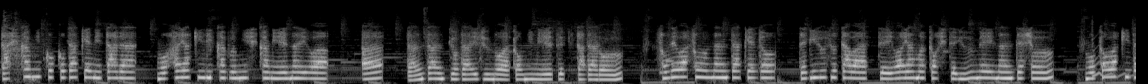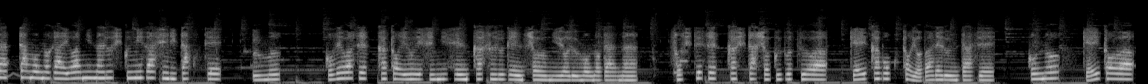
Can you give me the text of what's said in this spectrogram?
確かにここだけ見たら、もはや切り株にしか見えないわ。ああ、だんだん巨大樹の後に見えてきただろう？それはそうなんだけど、デビルズタワーって岩山として有名なんでしょう？元は木だったものが岩になる仕組みが知りたくて。うむ。これは石化という石に変化する現象によるものだな。そして石化した植物は、軽化木と呼ばれるんだぜ。この、軽とは、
